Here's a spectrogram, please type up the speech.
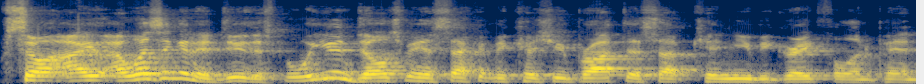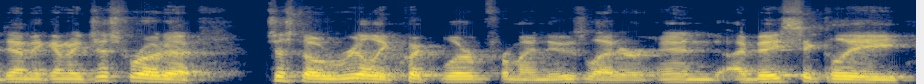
So I, I wasn't going to do this, but will you indulge me a second because you brought this up? Can you be grateful in a pandemic? And I just wrote a just a really quick blurb for my newsletter, and I basically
